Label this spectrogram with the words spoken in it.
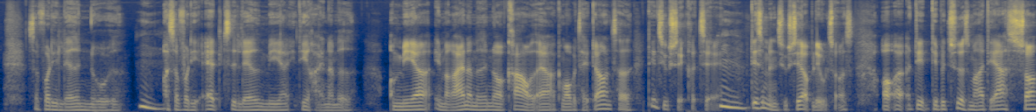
så får de lavet noget. Mm. Og så får de altid lavet mere, end de regner med. Og mere, end man regner med, når kravet er at komme op og tage dørhåndtaget, det er en succeskriterie. Mm. Det er simpelthen en succesoplevelse også. Og, og og det, det betyder så meget, at det er så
